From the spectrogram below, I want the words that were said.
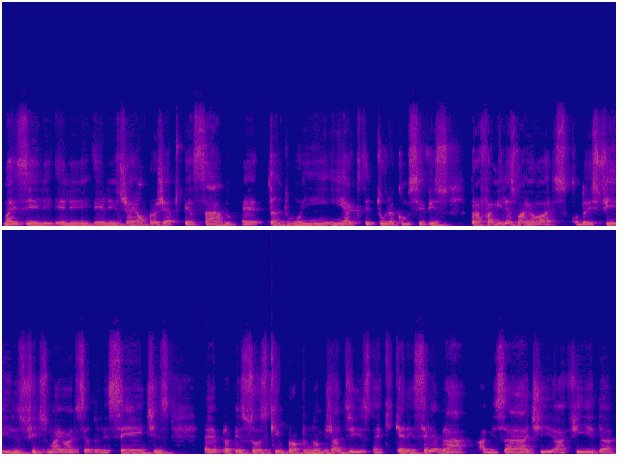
Mas ele, ele, ele já é um projeto pensado é, tanto em, em arquitetura como serviço para famílias maiores, com dois filhos, filhos maiores e adolescentes, é, para pessoas que o próprio nome já diz, né, que querem celebrar a amizade, a vida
